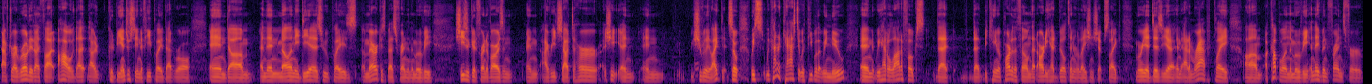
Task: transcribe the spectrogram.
after I wrote it, I thought, oh, that, that could be interesting if he played that role. And um, and then Melanie Diaz, who plays America's best friend in the movie, she's a good friend of ours, and and I reached out to her. She and and she really liked it. So we we kind of cast it with people that we knew, and we had a lot of folks that that became a part of the film that already had built-in relationships. Like Maria Dizia and Adam Rapp play um, a couple in the movie, and they've been friends for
